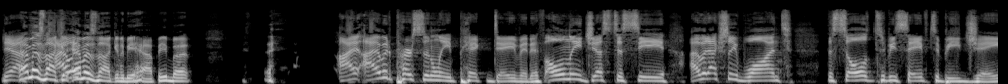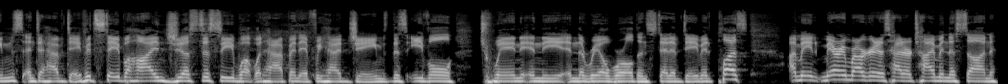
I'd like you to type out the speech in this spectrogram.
Yeah. emma's not gonna, would- emma's not going to be happy but I, I would personally pick David, if only just to see. I would actually want the soul to be safe to be James and to have David stay behind just to see what would happen if we had James, this evil twin in the in the real world instead of David. Plus, I mean, Mary Margaret has had her time in the sun.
